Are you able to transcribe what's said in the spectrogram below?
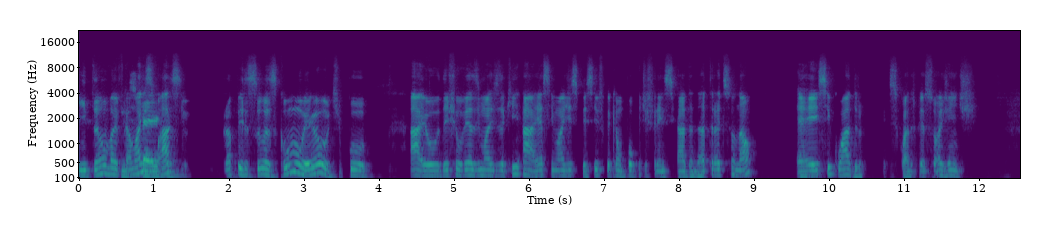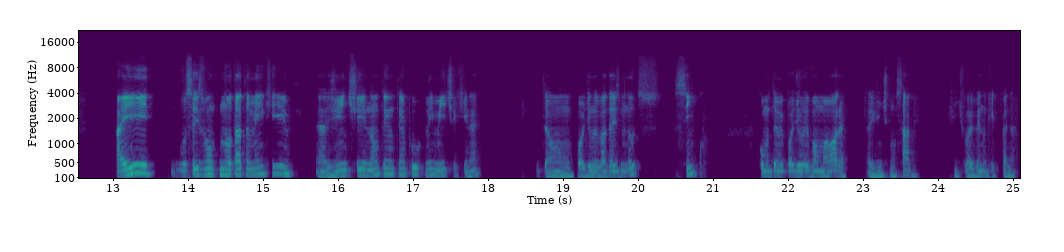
Então vai ficar mais fácil para pessoas como eu, tipo, ah, eu deixa eu ver as imagens aqui, ah, essa imagem específica que é um pouco diferenciada da tradicional é esse quadro, esse quadro que é só a gente. Aí vocês vão notar também que a gente não tem um tempo limite aqui, né? Então pode levar 10 minutos, 5, como também pode levar uma hora, a gente não sabe. A gente vai ver no que, que vai dar.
